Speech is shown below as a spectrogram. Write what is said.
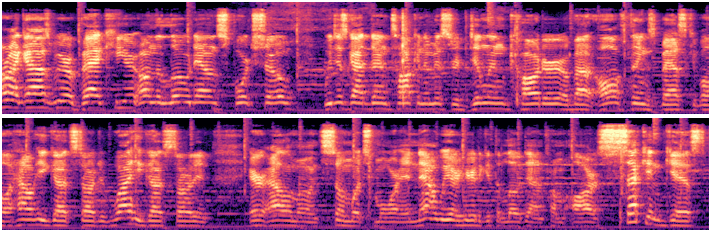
All right, guys, we are back here on the Lowdown Sports Show. We just got done talking to Mr. Dylan Carter about all things basketball, how he got started, why he got started, Air Alamo, and so much more. And now we are here to get the lowdown from our second guest.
